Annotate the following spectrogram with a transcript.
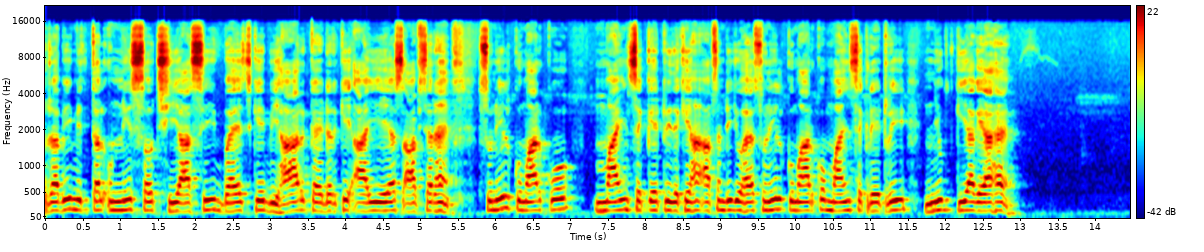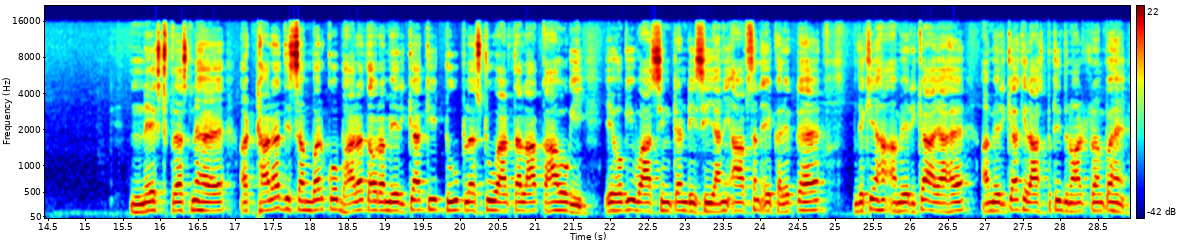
रवि मित्तल उन्नीस सौ छियासी बैच के बिहार कैडर के आईएएस ऑफिसर हैं। सुनील कुमार को माइन सेक्रेटरी, देखिए यहाँ ऑप्शन डी जो है, सुनील कुमार को माइन सेक्रेटरी नियुक्त किया गया है। नेक्स्ट प्रश्न है 18 दिसंबर को भारत और अमेरिका की टू प्लस टू वार्तालाप कहाँ होगी? ये होगी वाशिंगटन डीसी, यानी ऑप्शन ए करेक्ट है। देखिए, यहाँ अमेरिका आया है। अमेरिका के राष्ट्रपति डोनाल्ड ट्रंप हैं,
